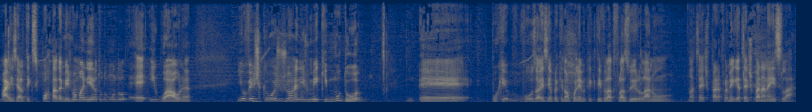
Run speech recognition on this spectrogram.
Mas ela tem que se portar da mesma maneira, todo mundo é igual, né? E eu vejo que hoje o jornalismo meio que mudou, é, porque, vou usar o exemplo aqui de uma polêmica que teve lá do Flazoeiro lá no, no Atlético Paranaense, Flamengo e Atlético Paranaense lá.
